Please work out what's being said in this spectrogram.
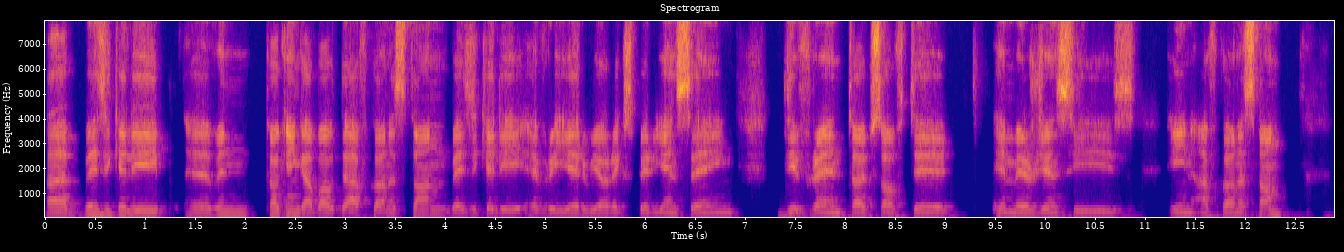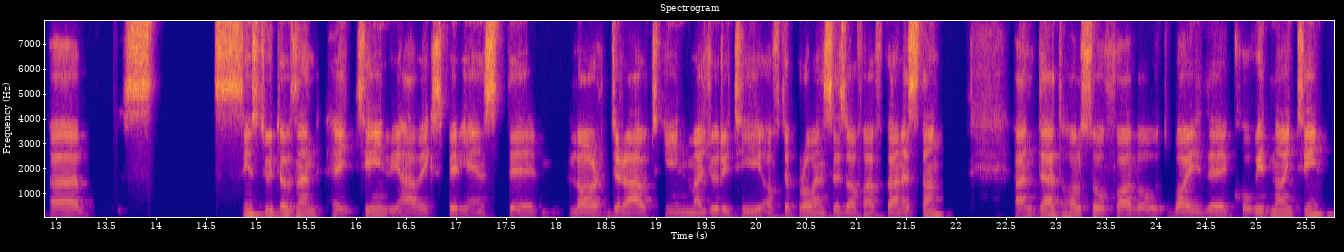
Uh, basically, uh, when talking about the Afghanistan, basically every year we are experiencing different types of the emergencies in Afghanistan. Since 2018, we have experienced the large drought in majority of the provinces of Afghanistan and that also followed by the COVID-19.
